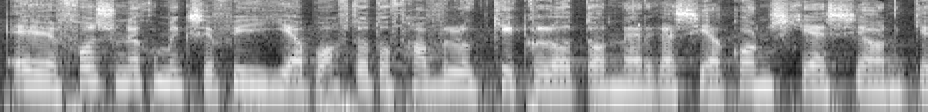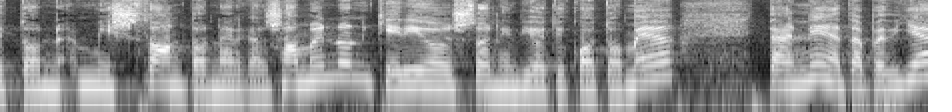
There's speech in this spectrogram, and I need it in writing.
εφόσον έχουμε ξεφύγει από αυτό το φαύλο κύκλο των εργασιακών σχέσεων και των μισθών των εργαζόμενων, κυρίως στον ιδιωτικό τομέα, τα νέα τα παιδιά,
